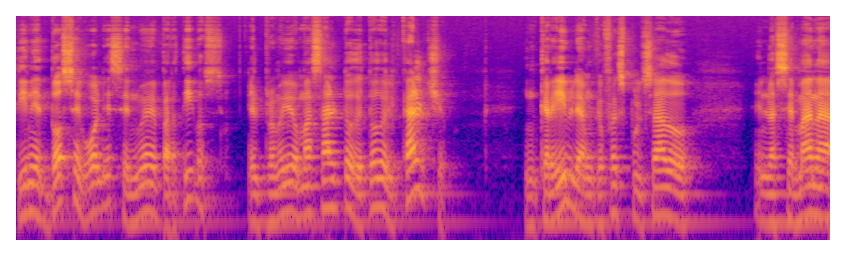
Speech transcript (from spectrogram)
tiene 12 goles en 9 partidos, el promedio más alto de todo el calcio. Increíble, aunque fue expulsado en la semana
